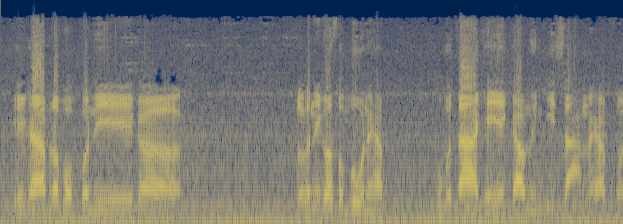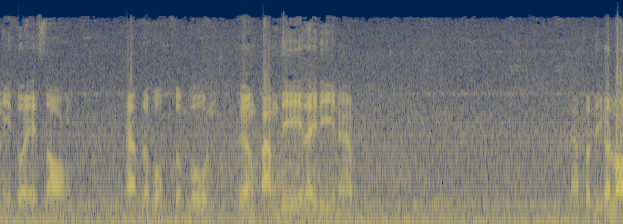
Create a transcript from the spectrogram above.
โอเคครับ ระบบตัวนี้ก็รถคันนี้ก็สมบูรณ์นะครับ คูปต้า KX 91ขีด3นะครับ ตัวนี้ตัว S2 ครับระบบสมบูรณ์ เครื่องปั๊มดีอะไรดีนะครับครับตอนนี้ก็รอ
